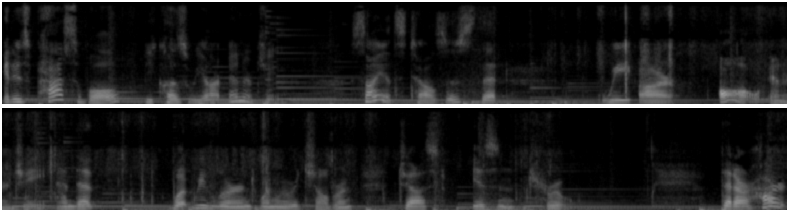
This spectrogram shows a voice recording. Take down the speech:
It is possible because we are energy. Science tells us that we are all energy and that what we learned when we were children just isn't true. That our heart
